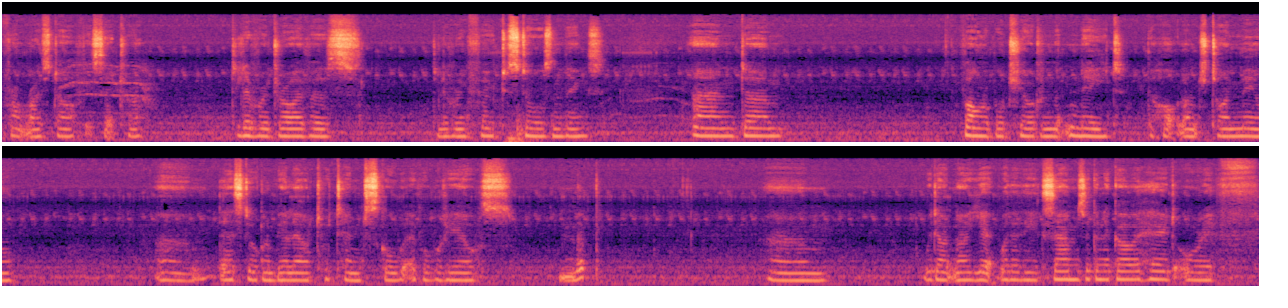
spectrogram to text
front row staff, etc., delivery drivers, delivering food to stores and things, and um, vulnerable children that need the hot lunchtime meal. Um, they're still going to be allowed to attend school, but everybody else, nope. Um, we don't know yet whether the exams are going to go ahead or if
